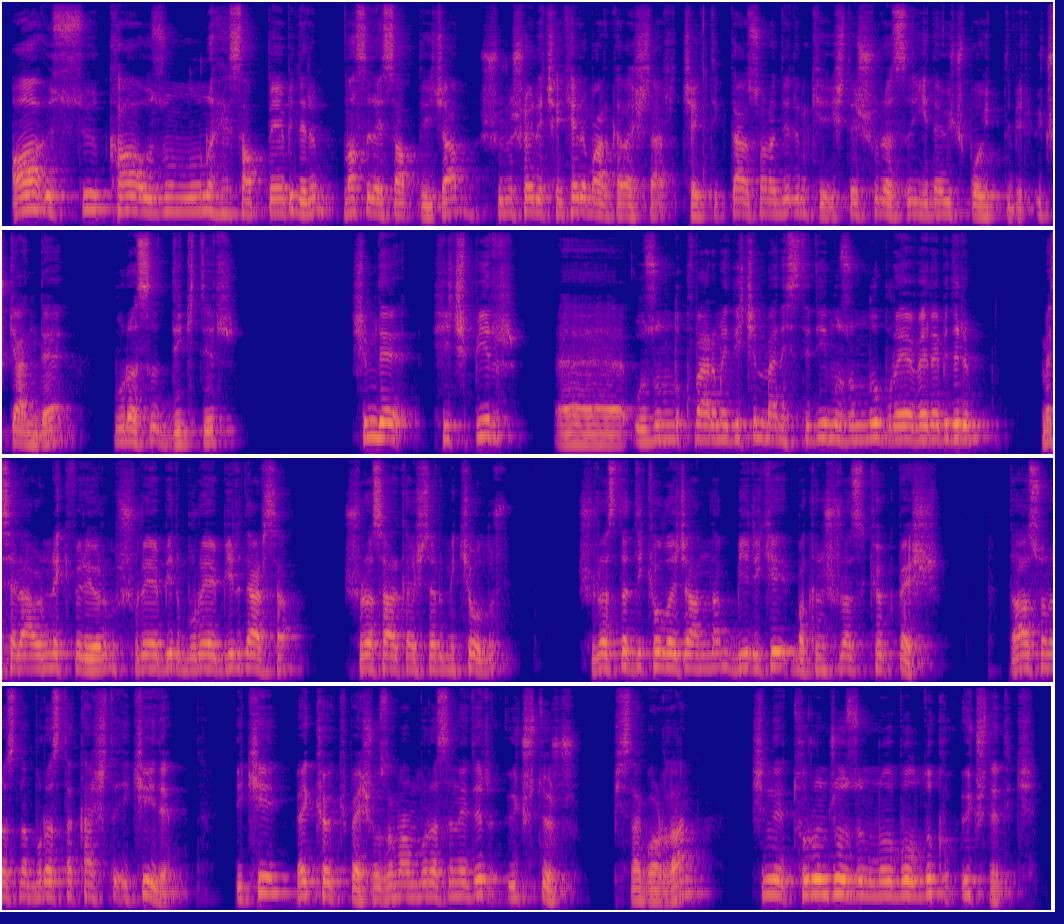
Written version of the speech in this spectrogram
A üssü K uzunluğunu hesaplayabilirim. Nasıl hesaplayacağım? Şunu şöyle çekerim arkadaşlar. Çektikten sonra dedim ki işte şurası yine 3 boyutlu bir üçgende. Burası diktir. Şimdi hiçbir e, uzunluk vermediği için ben istediğim uzunluğu buraya verebilirim. Mesela örnek veriyorum. Şuraya 1 buraya 1 dersem. Şurası arkadaşlarım 2 olur. Şurası da dik olacağından 1 2 bakın şurası kök 5. Daha sonrasında burası da kaçtı 2 idi. 2 ve kök 5 o zaman burası nedir? 3'tür Pisagor'dan. Şimdi turuncu uzunluğu bulduk 3 dedik.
